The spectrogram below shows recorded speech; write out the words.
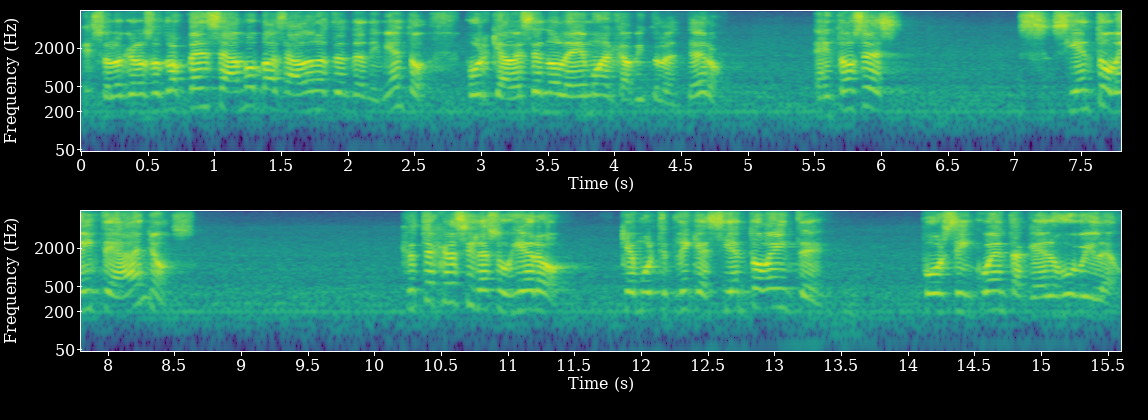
Eso es lo que nosotros pensamos basado en nuestro entendimiento, porque a veces no leemos el capítulo entero. Entonces, 120 años. ¿Qué usted cree si le sugiero que multiplique 120 por 50, que es el jubileo?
